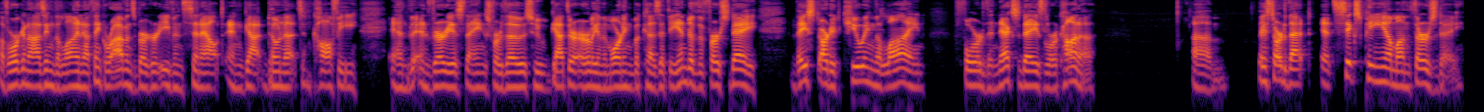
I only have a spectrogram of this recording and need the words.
of organizing the line. I think Ravensburger even sent out and got donuts and coffee and and various things for those who got there early in the morning because at the end of the first day, they started queuing the line for the next day's Lorcana. Um, they started that at 6 p.m. on Thursday,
